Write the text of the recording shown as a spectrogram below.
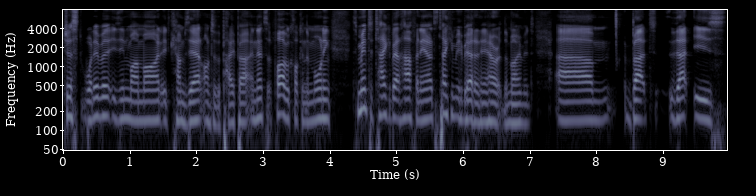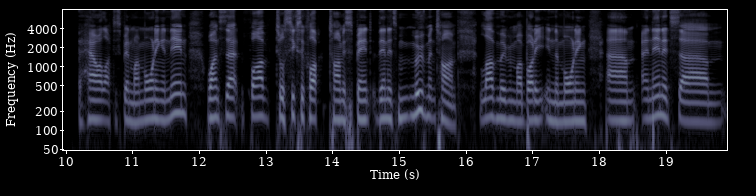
just whatever is in my mind, it comes out onto the paper. And that's at five o'clock in the morning. It's meant to take about half an hour. It's taking me about an hour at the moment. Um, but that is how I like to spend my morning. And then once that five till six o'clock time is spent, then it's movement time. Love moving my body in the morning. Um, and then it's um,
